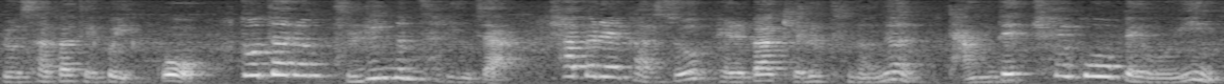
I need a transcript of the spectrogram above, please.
묘사가 되고 있고 또 다른 불륜남 살인자 샤벨의 가수 벨바 게르트너는 당대 최고 배우인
